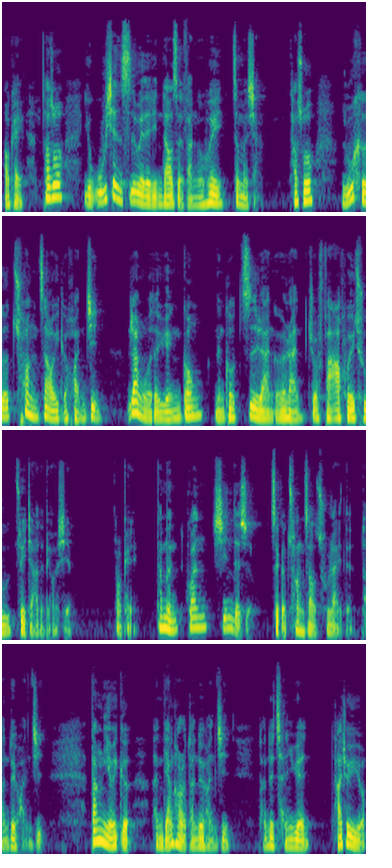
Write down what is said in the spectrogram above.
OK，他说有无限思维的领导者反而会这么想。他说，如何创造一个环境，让我的员工能够自然而然就发挥出最佳的表现？OK，他们关心的是这个创造出来的团队环境。当你有一个很良好的团队环境，团队成员。他就有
